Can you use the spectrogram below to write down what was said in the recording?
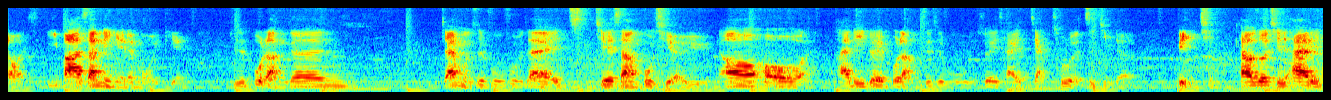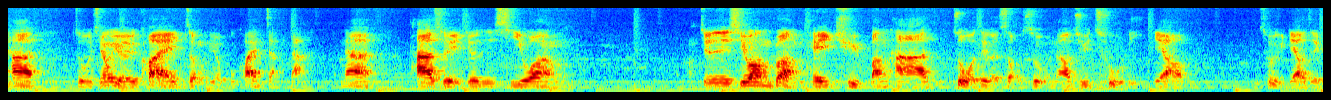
不好意思一八三零年的某一天，就是布朗跟詹姆斯夫妇在街上不期而遇，然后艾莉对布朗支支吾吾，所以才讲出了自己的病情。他又说，其实艾莉她左胸有一块肿瘤不快长大，那他所以就是希望。就是希望布朗可以去帮他做这个手术，然后去处理掉，处理掉这个。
